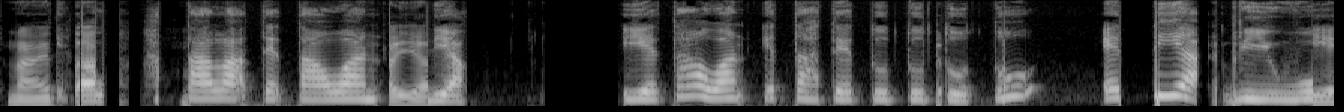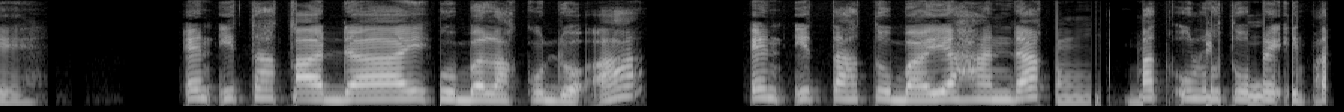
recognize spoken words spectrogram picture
Nah eta tala te tawan Aya. dia. Iya tawan itah te tutu tutu etia riwu ye. En itah tu adai tu balaku doa. En itah tu baya handak empat ulu ture itah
